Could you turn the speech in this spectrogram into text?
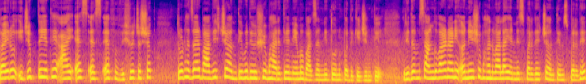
कैरो इजिप्त येथे आय एस एस एफ विश्वचषक दोन हजार बावीसच्या अंतिम दिवशी भारतीय नेमबाजांनी दोन पदके जिंकली. रिदम सांगवान आणि अनिश भानवाला यांनी स्पर्धेच्या अंतिम स्पर्धेत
